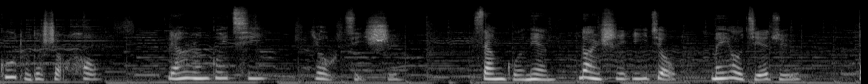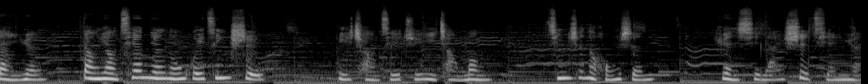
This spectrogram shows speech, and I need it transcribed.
孤独的守候。良人归期，又几时？三国念，乱世依旧，没有结局。但愿荡漾千年轮回，今世一场结局，一场梦。今生的红绳。愿系来世前缘。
